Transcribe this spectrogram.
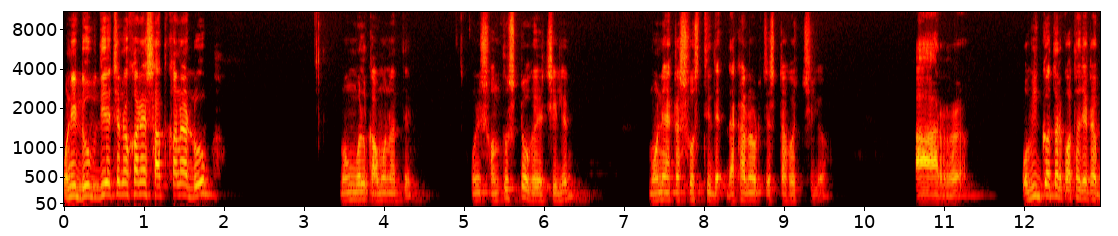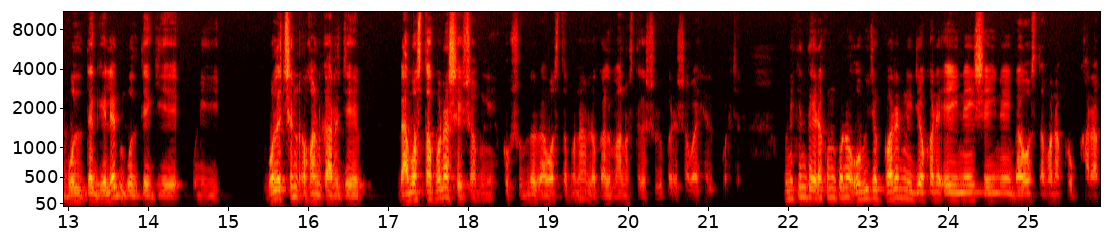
উনি ডুব দিয়েছেন ওখানে সাতখানা ডুব, মঙ্গল কামনাতে। উনি সন্তুষ্ট হয়েছিলেন, মনে একটা স্বস্তি দেখানোর চেষ্টা হচ্ছিল। আর অভিজ্ঞতার কথা যেটা বলতে গেলেন, বলতে গিয়ে উনি বলেছেন ওখানকার যে ব্যবস্থাপনা, সেই সব নিয়ে। খুব সুন্দর ব্যবস্থাপনা, লোকাল মানুষ থেকে শুরু করে সবাই হেল্প করছেন। উনি কিন্তু এরকম কোনো অভিযোগ করেননি যে ওখানে এই নেই, সেই নেই, ব্যবস্থাপনা খুব খারাপ,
